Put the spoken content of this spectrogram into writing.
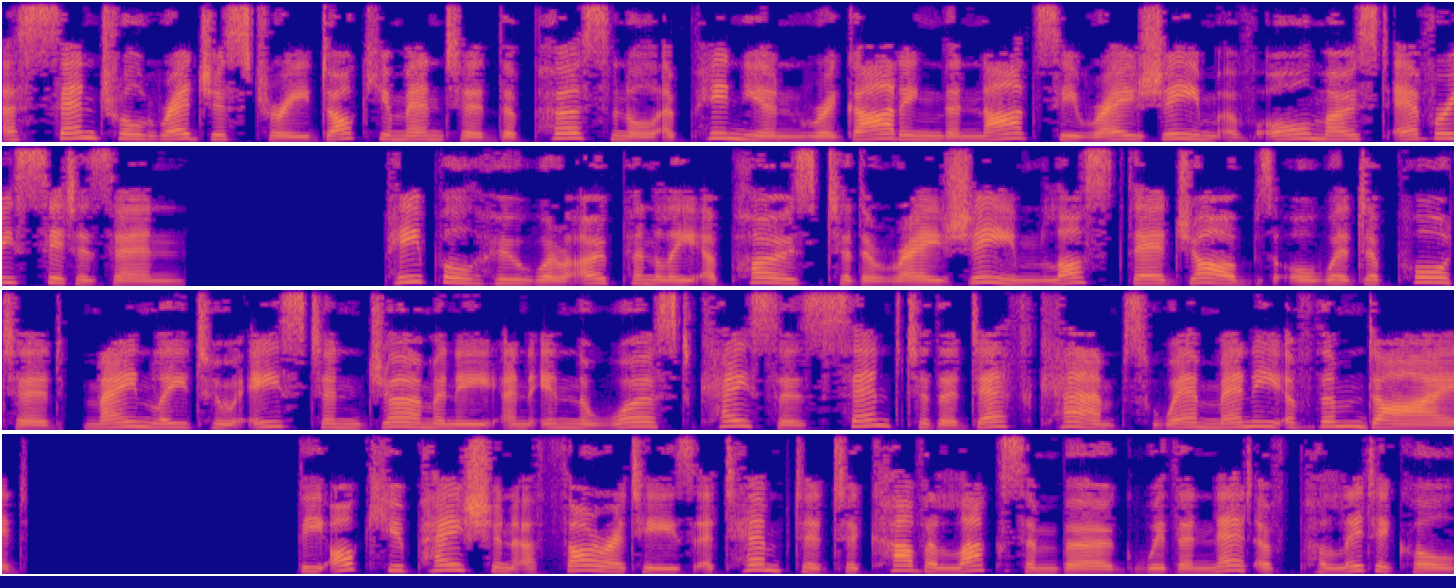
A central registry documented the personal opinion regarding the Nazi regime of almost every citizen. People who were openly opposed to the regime lost their jobs or were deported, mainly to eastern Germany and in the worst cases sent to the death camps where many of them died. The occupation authorities attempted to cover Luxembourg with a net of political,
